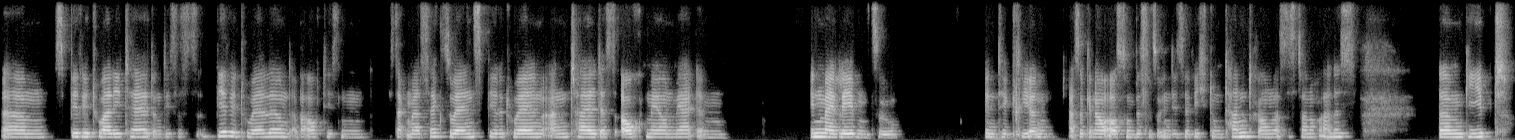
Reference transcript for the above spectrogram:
ähm, Spiritualität und dieses spirituelle und aber auch diesen, ich sag mal, sexuellen, spirituellen Anteil, das auch mehr und mehr im, in mein Leben zu integrieren. Also genau auch so ein bisschen so in diese Richtung Tantra und was es da noch alles ähm, gibt.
